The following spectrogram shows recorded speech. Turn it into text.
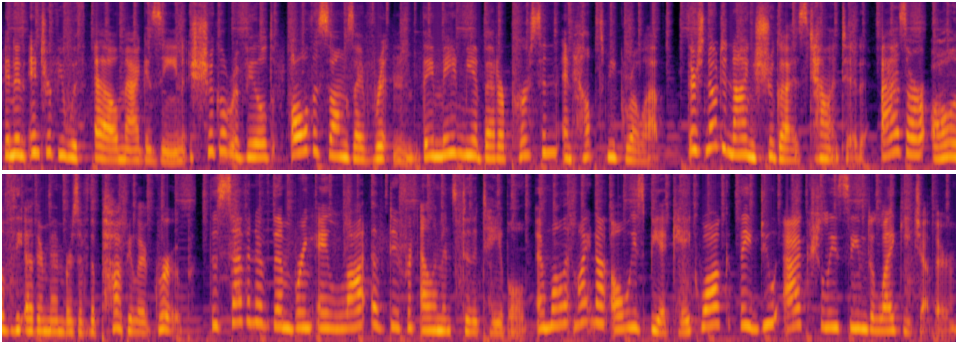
In an interview with Elle magazine, Suga revealed, All the songs I've written, they made me a better person and helped me grow up. There's no denying Suga is talented, as are all of the other members of the popular group. The seven of them bring a lot of different elements to the table, and while it might not always be a cakewalk, they do actually seem to like each other.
